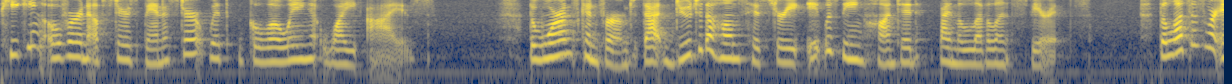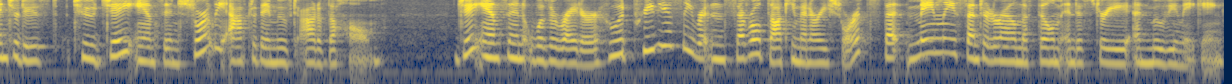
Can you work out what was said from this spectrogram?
peeking over an upstairs banister with glowing white eyes. The Warrens confirmed that due to the home's history, it was being haunted by malevolent spirits. The Lutzes were introduced to Jay Anson shortly after they moved out of the home. Jay Anson was a writer who had previously written several documentary shorts that mainly centered around the film industry and movie making,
